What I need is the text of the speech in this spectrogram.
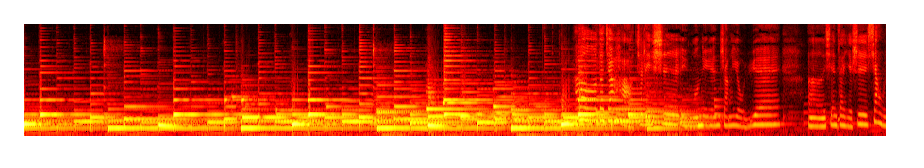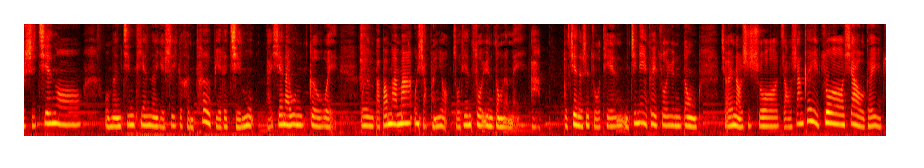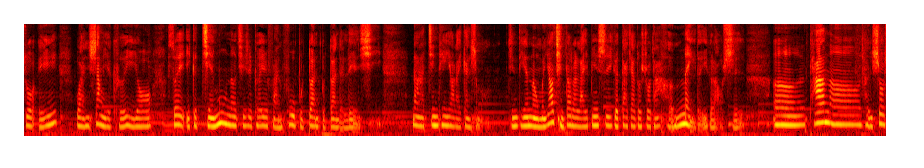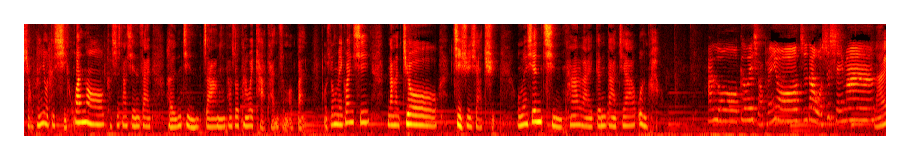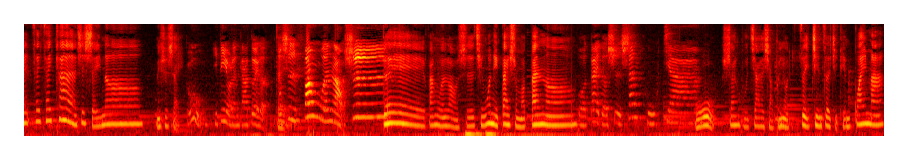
Hello，大家好，这里是与魔女园长有约。嗯，现在也是下午时间哦。我们今天呢，也是一个很特别的节目。来，先来问各位，问爸爸妈妈，问小朋友，昨天做运动了没啊？不见得是昨天，你今天也可以做运动。乔燕老师说，早上可以做，下午可以做，诶，晚上也可以哦。所以一个节目呢，其实可以反复不断不断的练习。那今天要来干什么？今天呢，我们邀请到的来宾是一个大家都说她很美的一个老师。嗯，他呢很受小朋友的喜欢哦，可是他现在很紧张。他说他会卡痰怎么办？我说没关系，那就继续下去。我们先请他来跟大家问好。Hello，各位小朋友，知道我是谁吗？来猜猜看是谁呢？你是谁？哦，一定有人答对了。对我是方文老师。对，方文老师，请问你带什么班呢？我带的是珊瑚家。哦，珊瑚家的小朋友最近这几天乖吗？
